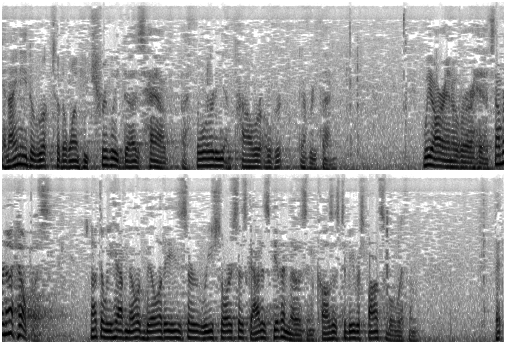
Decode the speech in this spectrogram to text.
and I need to look to the one who truly does have authority and power over everything. We are in over our heads. Now, we're not helpless. It's not that we have no abilities or resources. God has given those and calls us to be responsible with them. But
